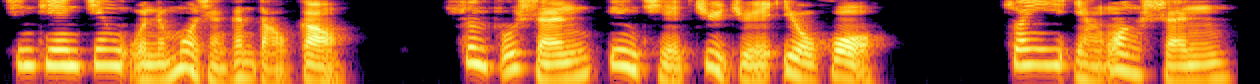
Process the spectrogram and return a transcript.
今天经文的默想跟祷告，顺服神，并且拒绝诱惑，专一仰望神，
